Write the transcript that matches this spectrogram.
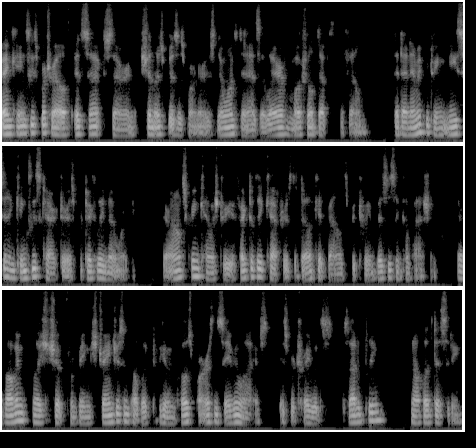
Ben Kingsley's portrayal of Itzhak Stern, Schindler's business partner, is nuanced and adds a layer of emotional depth to the film. The dynamic between Neeson and Kingsley's character is particularly noteworthy. Their on screen chemistry effectively captures the delicate balance between business and compassion. Their evolving relationship from being strangers in public to becoming close partners in saving lives is portrayed with subtlety and authenticity.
